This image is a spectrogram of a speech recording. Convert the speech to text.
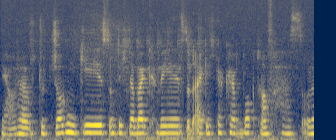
Ja, oder du joggen gehst und dich dabei quälst und eigentlich gar keinen Bock drauf hast oder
